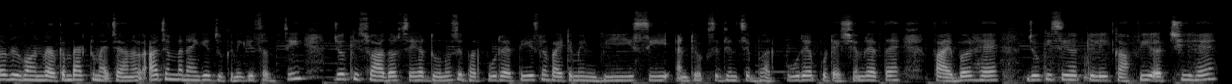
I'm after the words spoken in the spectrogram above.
everyone welcome back to my channel आज हम बनाएँगे जुकनी की सब्ज़ी, जो कि स्वाद और सेहत दोनों से भरपूर रहती है। इसमें विटामिन बी सी एंटीऑक्सीडेंट से भरपूर है पोटेशियम रहता है फाइबर है, जो कि सेहत के लिए काफ़ी अच्छी है।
